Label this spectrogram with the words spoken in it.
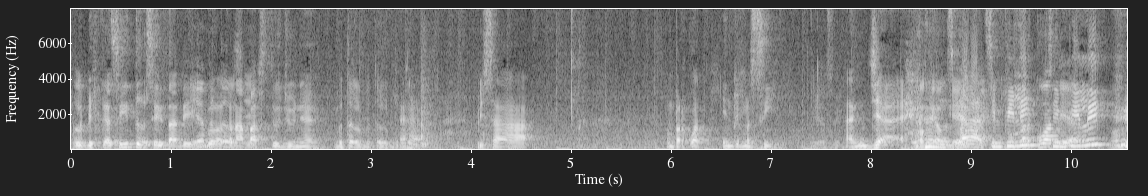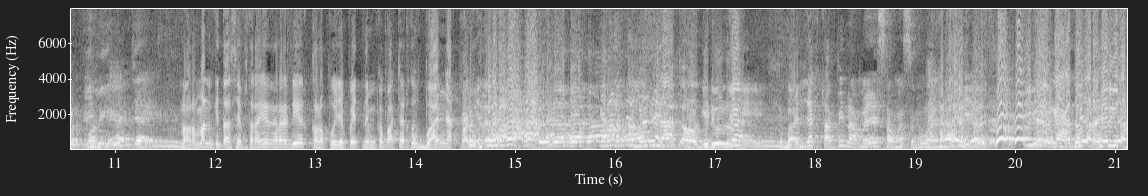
lebih ke situ sih tadi Iya, gue kenapa sih. setujunya Betul, betul, betul. kayak bisa memperkuat intimacy Iya sih. anjay Oke, oke. ya cimpili Memperkuat ya. ya. Norman kita save terakhir karena dia kalau punya pet name ke pacar tuh banyak panggilan. Kita kalau Ogi dulu nih. banyak tapi namanya sama semua. Iya. Biar nggak ketukar ya.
